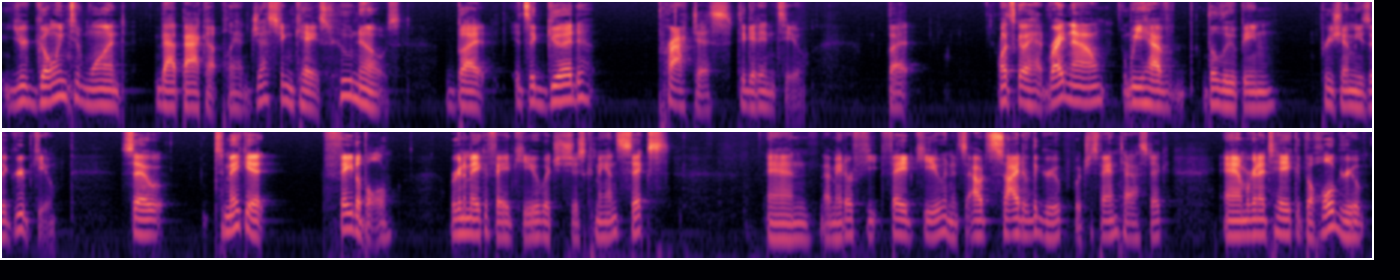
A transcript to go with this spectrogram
you're going to want that backup plan just in case. Who knows? But it's a good practice to get into. But let's go ahead. Right now, we have the looping pre show music group cue. So to make it fadeable, we're going to make a fade cue, which is just Command 6 and that made our fade cue and it's outside of the group which is fantastic. And we're going to take the whole group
